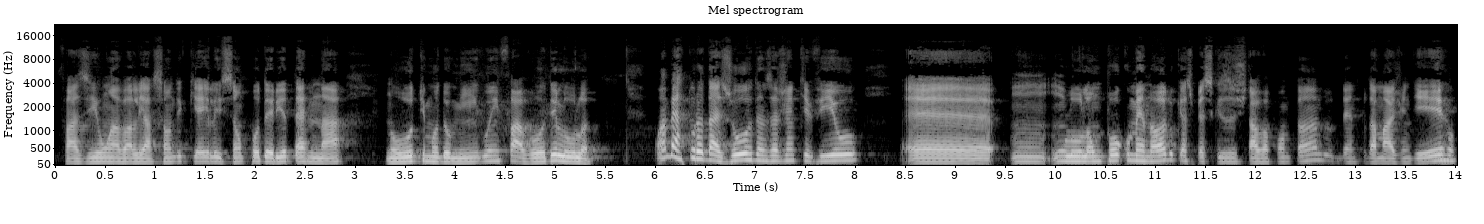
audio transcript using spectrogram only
fazia uma avaliação de que a eleição poderia terminar no último domingo em favor de Lula. Com a abertura das urnas, a gente viu é, um, um, Lula um pouco menor do que as pesquisas estavam apontando, dentro da margem de erro,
